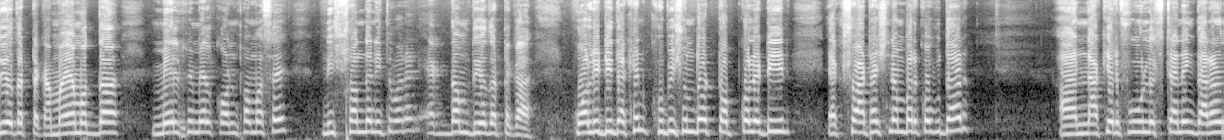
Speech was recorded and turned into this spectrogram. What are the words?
দুই হাজার টাকা। মায়ামদ্দা মেল ফিমেল কনফার্ম আছে। নিঃসন্দেহে নিতে পারেন, একদম দুই হাজার টাকা। কোয়ালিটি দেখেন, খুবই সুন্দর টপ কোয়ালিটির একশো আঠাইশ নম্বর কবুতর। আর নাকের ফুল স্ট্যান্ডিং দাঁড়ানো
